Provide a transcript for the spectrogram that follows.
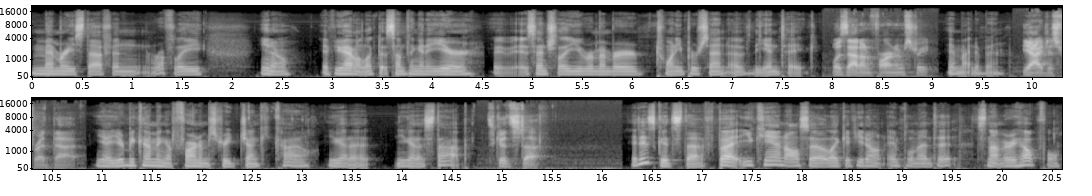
memory stuff and roughly, you know, if you haven't looked at something in a year, essentially you remember 20% of the intake. Was that on Farnam Street? It might have been. Yeah, I just read that. Yeah, you're becoming a Farnam Street junkie, Kyle. You got to you got to stop. It's good stuff. It is good stuff, but you can also like if you don't implement it, it's not very helpful.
